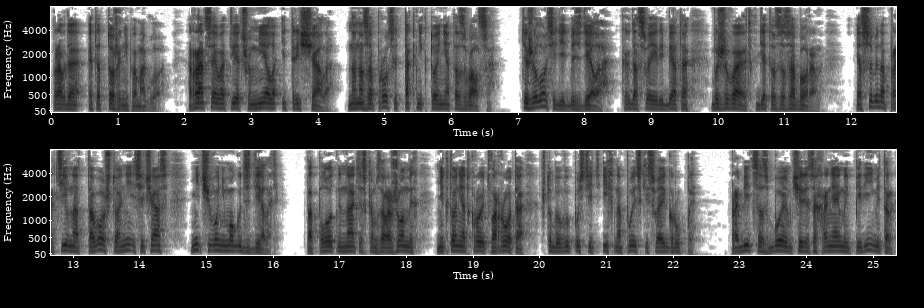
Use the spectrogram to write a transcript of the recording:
Правда, это тоже не помогло. Рация в ответ шумела и трещала, но на запросы так никто и не отозвался. Тяжело сидеть без дела, когда свои ребята выживают где-то за забором. И особенно противно от того, что они сейчас ничего не могут сделать. Под плотным натиском зараженных никто не откроет ворота, чтобы выпустить их на поиски своей группы. Пробиться с боем через охраняемый периметр,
